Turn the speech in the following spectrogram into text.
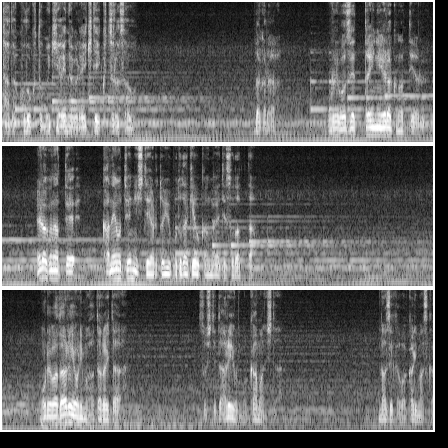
ただ孤独と向き合いながら生きていく辛さを。だから俺は絶対に偉くなってやる。偉くなって金を手にしてやるということだけを考えて育った俺は誰よりも働いた。そして誰よりも我慢した。なぜかわかりますか？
